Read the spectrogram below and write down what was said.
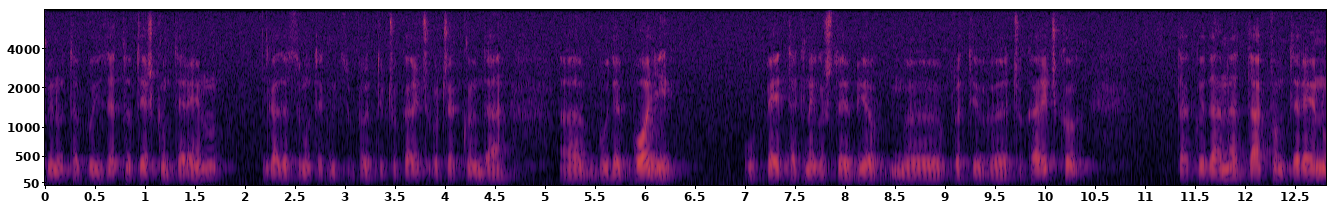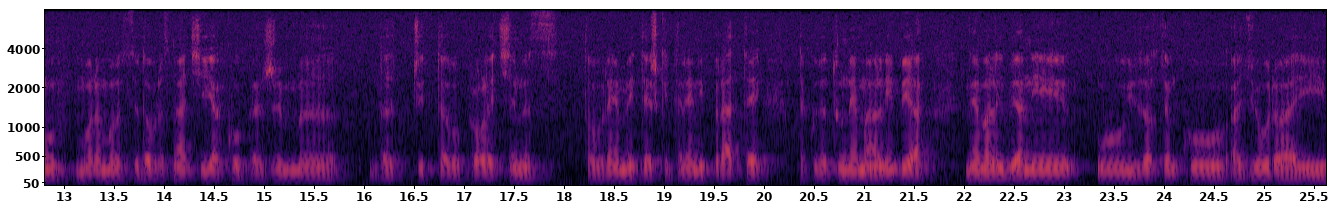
minuta po izuzetno teškom terenu, gledao sam utakmicu protiv Čukaričkog, očekujem da e, bude bolji u petak nego što je bio protiv Čukaričkog, Tako da na takvom terenu moramo se dobro snaći, iako, kažem, e, da čitavo proleće nas to vreme i teški tereni prate, tako da tu nema Libija, nema Libija ni u izostanku Ađura i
